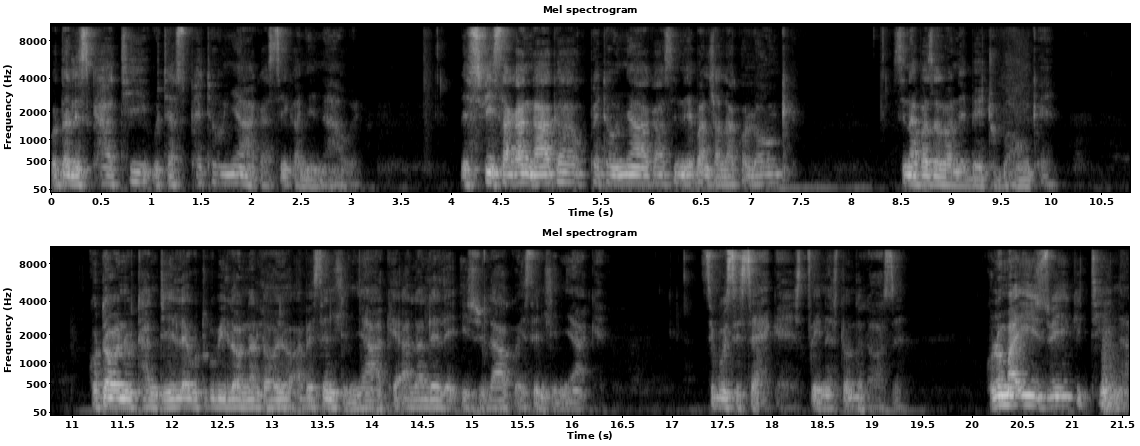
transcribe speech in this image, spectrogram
Kodwa lesikhathi uthi asiphethe unyaka sikanye nawe. Besifisa kangaka ukuphethe unyaka sinebandla lakho lonke sinabazalwane bethu bonke. Kodwa wena uthandile ukuthi kube ilona loyo abesendlini yakhe alalele izwi lakho esendlini yakhe. Sibusiseke sigcine silondoloze khuluma izwi kithina.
